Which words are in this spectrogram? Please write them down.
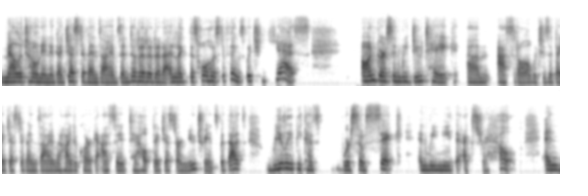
melatonin and digestive enzymes and da da da da and like this whole host of things. Which yes, on Gerson, we do take um, Acidol, which is a digestive enzyme, a hydrochloric acid to help digest our nutrients. But that's really because we're so sick and we need the extra help. And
